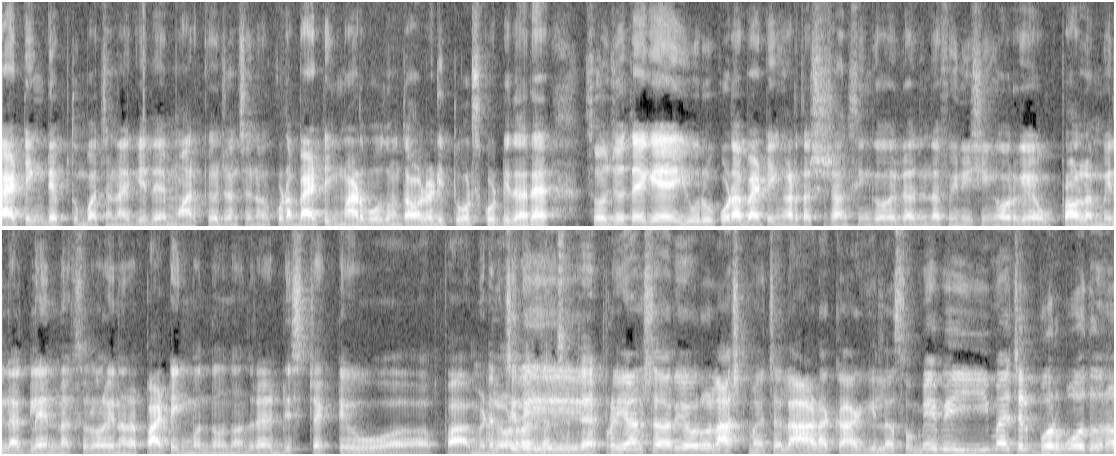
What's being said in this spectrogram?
ಬ್ಯಾಟಿಂಗ್ ಡೆಪ್ ತುಂಬಾ ಚೆನ್ನಾಗಿದೆ. ಮಾರ್ಕೋ ಜಾನ್ಸನ್ ಅವರು ಕೂಡ ಬ್ಯಾಟಿಂಗ್ ಮಾಡ್ಬೋದು ಅಂತ ಆಲ್ರೆಡಿ ತೋರಿಸ್ಕೊಟ್ಟಿದ್ದಾರೆ. ಸೊ ಜೊತೆಗೆ ಇವರು ಕೂಡ ಬ್ಯಾಟಿಂಗ್ ಆಡ್ತಾರೆ. ಶಶಾಂಕ್ ಸಿಂಗ್ ಅವರು ಇರೋದ್ರಿಂದ ಫಿನಿಶಿಂಗ್ ಅವ್ರಿಗೆ ಪ್ರಾಬ್ಲಮ್ ಇಲ್ಲ. ಗ್ಲೇನ್ ಮ್ಯಾಕ್ಸಲ್ ಅವರು ಏನಾದ್ರು ಬ್ಯಾಟಿಂಗ್ ಬಂದು ಅಂತಂದ್ರೆ ಡಿಸ್ಟ್ರಕ್ಟಿವ್ ಮಿಡಲ್ ಪ್ರಿಯಾನ್ ಶಾರಿ ಅವರು ಲಾಸ್ಟ್ ಮ್ಯಾಚಲ್ಲಿ ಆಡೋಕ್ಕಾಗಿಲ್ಲ ಆಡಕ್ ಆಗಿಲ್ಲ ಸೊ ಮೇ ಬಿ ಈ ಮ್ಯಾಚಲ್ಲಿ ಬರ್ಬೋದು ಅನ್ನೋ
